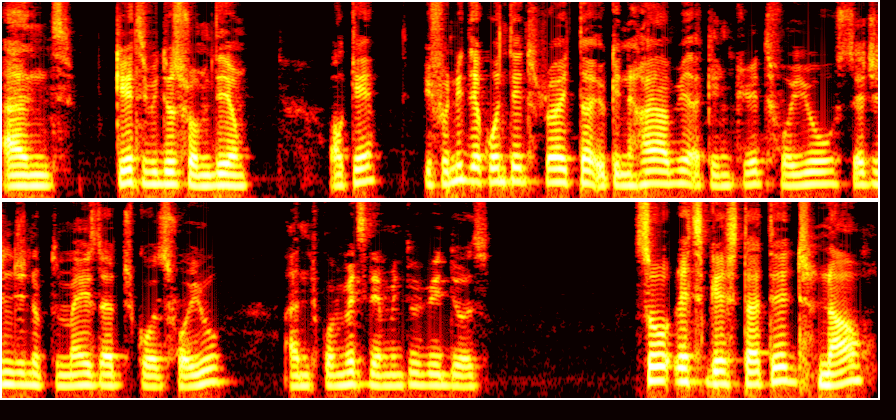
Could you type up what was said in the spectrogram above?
and create videos from them okay? If you need a content writer you can hire me. I can create for you search engine optimized articles for you and convert them into videos. So let's get started now.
